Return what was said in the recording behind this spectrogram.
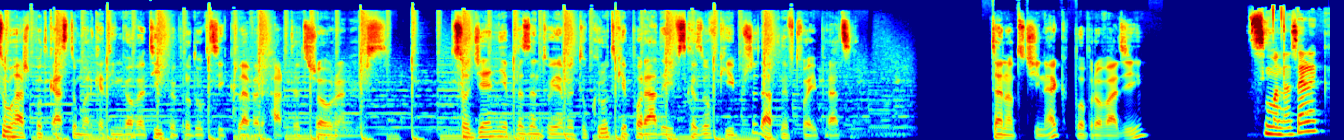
Słuchasz podcastu Marketingowe Tipy produkcji Clever Hearted Showrunners. Codziennie prezentujemy tu krótkie porady i wskazówki przydatne w Twojej pracy. Ten odcinek poprowadzi Simona Zelek,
